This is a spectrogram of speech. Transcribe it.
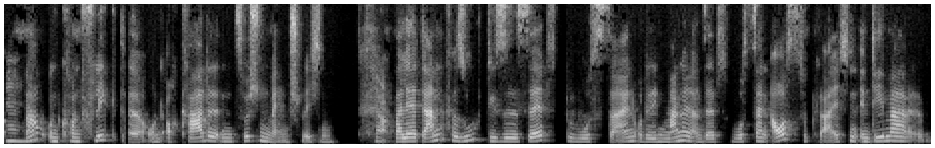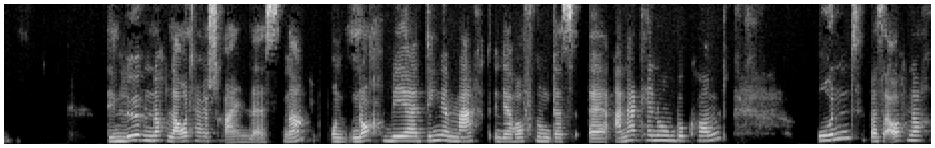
mhm. ne? und Konflikte und auch gerade im Zwischenmenschlichen. Ja. Weil er dann versucht, dieses Selbstbewusstsein oder den Mangel an Selbstbewusstsein auszugleichen, indem er den Löwen noch lauter schreien lässt ne? und noch mehr Dinge macht in der Hoffnung, dass er Anerkennung bekommt. Und was auch noch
